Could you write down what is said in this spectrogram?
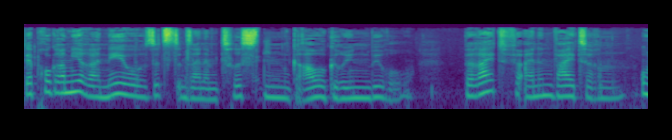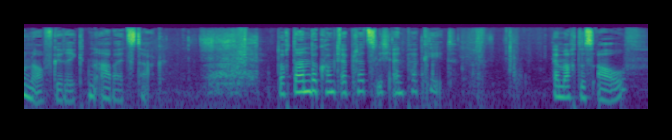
Der Programmierer Neo sitzt in seinem tristen, grau-grünen Büro, bereit für einen weiteren, unaufgeregten Arbeitstag. Doch dann bekommt er plötzlich ein Paket. Er macht es auf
